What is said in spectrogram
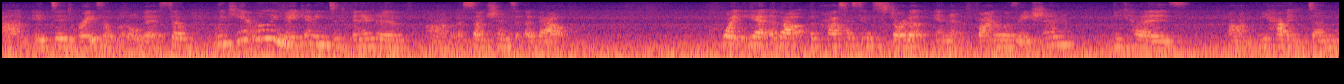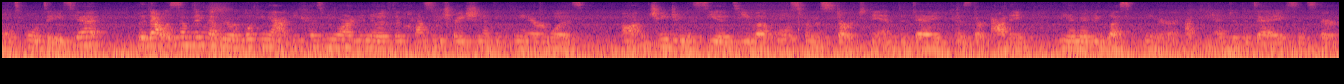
um, it did raise a little bit. So we can't really make any definitive um, assumptions about quite yet about the processing startup and finalization because um, we haven't done multiple days yet. But that was something that we were looking at because we wanted to know if the concentration of the cleaner was um, changing the COD levels from the start to the end of the day because they're adding, you know, maybe less cleaner at the end of the day since they're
